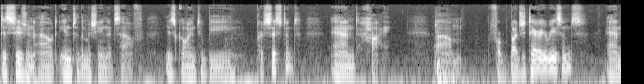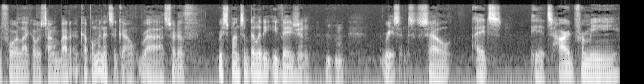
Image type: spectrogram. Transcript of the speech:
decision out into the machine itself is going to be persistent and high um, for budgetary reasons and for, like I was talking about a couple minutes ago, uh, sort of responsibility evasion mm-hmm. reasons. So it's it's hard for me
